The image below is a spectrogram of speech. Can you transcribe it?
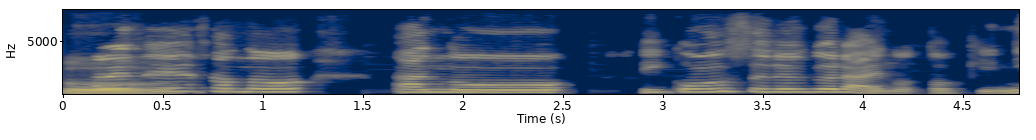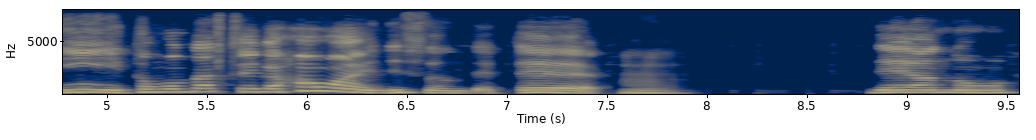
それでそのあの離婚するぐらいの時に友達がハワイに住んでて、うん、であの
